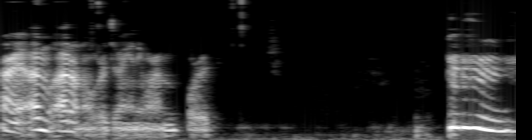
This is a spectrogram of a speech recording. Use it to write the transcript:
All right, I'm. I don't know what we're doing anymore. I'm bored.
